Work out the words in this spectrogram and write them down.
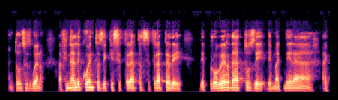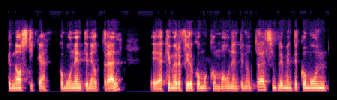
Entonces, bueno, a final de cuentas, ¿de qué se trata? Se trata de, de proveer datos de, de manera agnóstica como un ente neutral eh, ¿A qué me refiero como, como un ente neutral? Simplemente como un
